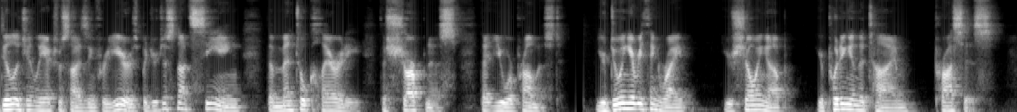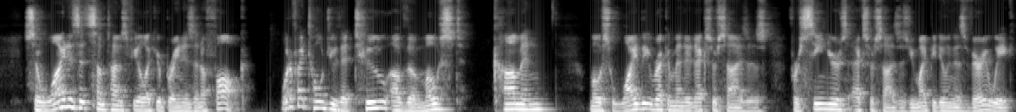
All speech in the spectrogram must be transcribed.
diligently exercising for years, but you're just not seeing the mental clarity, the sharpness that you were promised. You're doing everything right, you're showing up, you're putting in the time, process. So, why does it sometimes feel like your brain is in a fog? What if I told you that two of the most common, most widely recommended exercises for seniors exercises, you might be doing this very week,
